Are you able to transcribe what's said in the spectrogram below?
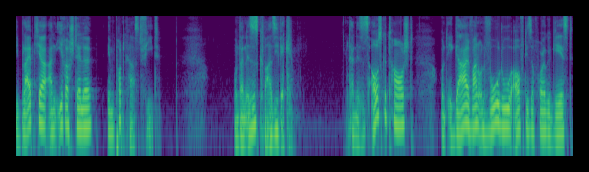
Die bleibt ja an ihrer Stelle im Podcast-Feed. und dann ist es quasi weg. Dann ist es ausgetauscht und egal wann und wo du auf diese Folge gehst,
